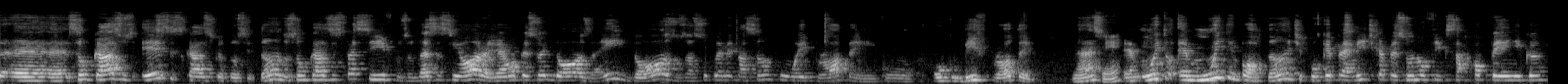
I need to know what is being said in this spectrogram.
É, são casos, esses casos que eu estou citando são casos específicos. O dessa senhora já é uma pessoa idosa. Em idosos, a suplementação com whey protein com, ou com beef protein né? Sim. É, muito, é muito importante porque permite que a pessoa não fique sarcopênica,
